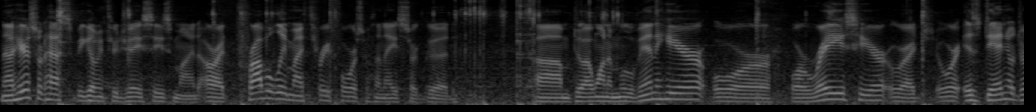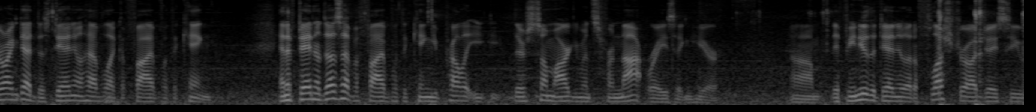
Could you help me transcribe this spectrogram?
Now here's what has to be going through JC's mind. All right, probably my three fours with an ace are good. Um, do I want to move in here or or raise here or I, or is Daniel drawing dead? Does Daniel have like a five with a king? And if Daniel does have a five with a king, you probably y- y- there's some arguments for not raising here. Um, if he knew that Daniel had a flush draw, JC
